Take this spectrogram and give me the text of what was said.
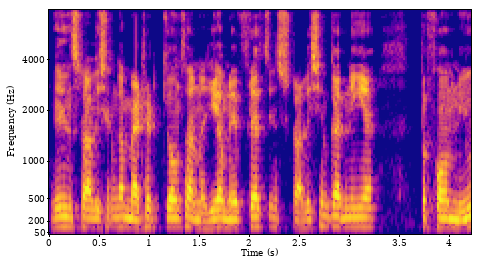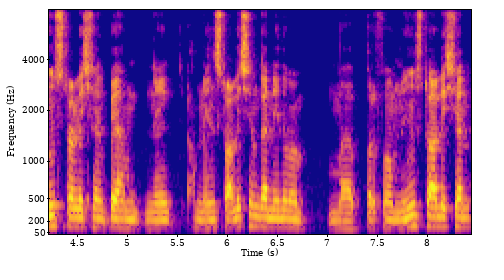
ये इंस्टॉलेशन का मेथड कौन सा होना चाहिए? हमने फ्रेश इंस्टॉलेशन करनी है। परफॉर्म न्यू इंस्टॉलेशन पे हमने हमने इंस्टॉलेशन करनी तो perform new installation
